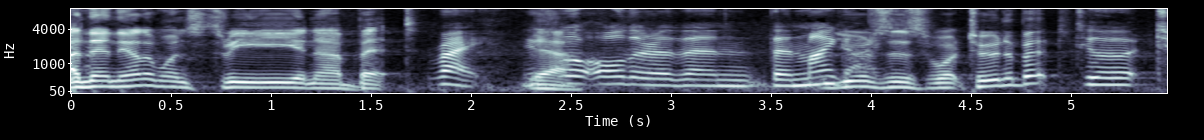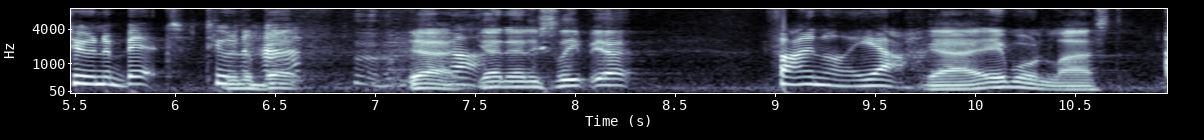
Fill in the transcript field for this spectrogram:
And then the other one's three and a bit. Right. He's Yeah. a little older than than my guy. Yours is what, two and a bit? two two and a bit. Two and a and a half. bit. Yeah. Yeah. Getting any sleep yet? Finally, yeah. Yeah, it won't last.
